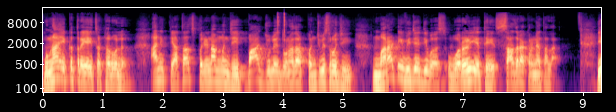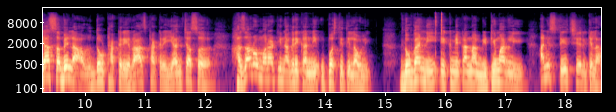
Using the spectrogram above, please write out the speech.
पुन्हा एकत्र यायचं ठरवलं आणि त्याचाच परिणाम म्हणजे पाच जुलै दोन हजार पंचवीस रोजी मराठी विजय दिवस वरळी येथे साजरा करण्यात आला. या सभेला उद्धव ठाकरे राज ठाकरे यांच्यासह हजारो मराठी नागरिकांनी उपस्थिती लावली. दोघांनी एकमेकांना मिठी मारली आणि स्टेज शेअर केला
